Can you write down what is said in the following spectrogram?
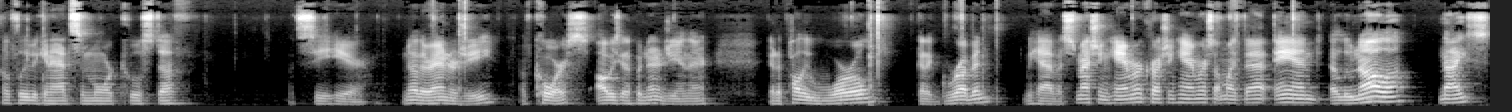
Hopefully we can add some more cool stuff. Let's see here. Another energy, of course. Always got to put an energy in there. Got a Poliwhirl, got a Grubbin. We have a Smashing Hammer, Crushing Hammer, something like that. And a Lunala. Nice.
